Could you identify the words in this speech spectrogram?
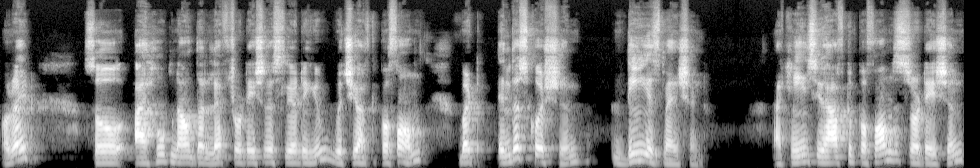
All right. So I hope now the left rotation is clear to you, which you have to perform. But in this question, D is mentioned. That means you have to perform this rotation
